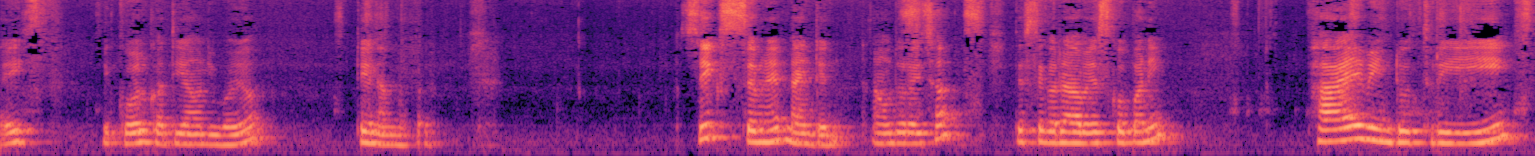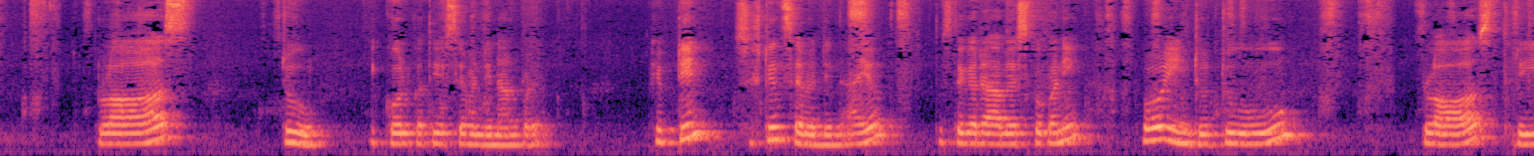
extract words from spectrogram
है? इक्वल कति आउने भयो? टेन आउनु पर्यो six seven eight nine ten आउँदो रहेछ। त्यस्तै गरेर अब यसको पनि five into three plus two equal कति? सेभेन्टिन आउनु पर्यो फिफ्टिन सिक्सटिन सेभेन्टिन आयो। त्यस्तै गरेर अब यसको पनि four into two plus three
